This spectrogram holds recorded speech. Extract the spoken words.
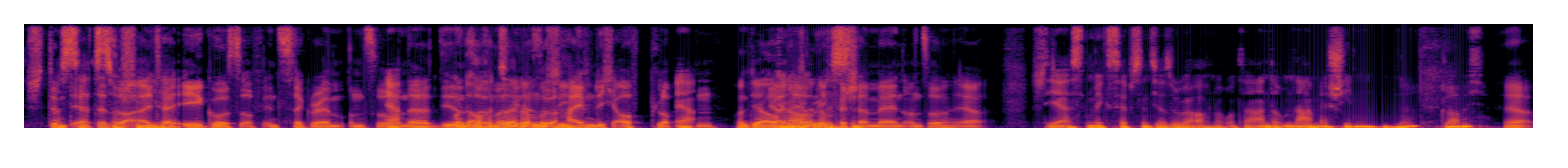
Stimmt, aus er hatte so alter Egos auf Instagram und so, ja. ne? Die und auch so in seiner Musik. so heimlich aufploppten. Ja. Und ja auch genau, wie Fisherman und so, ja. Die ersten Mixtapes sind ja sogar auch noch unter anderem Namen erschienen, ne? glaube ich. Ja.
